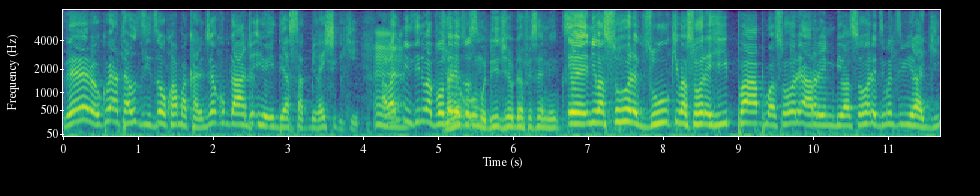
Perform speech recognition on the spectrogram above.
rero kubera atawuzi iyi zokwama kare. Je ku bwanje iyo ide ya sadbi ndayishigikiye abaririmbyi nibavomere cyane kuba zose umu DJ udafise mix Eh, nibasohore zuki basohore hip hop basohore R&B basohore zimwe z'ibiragi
